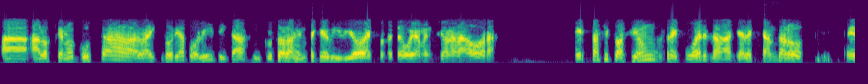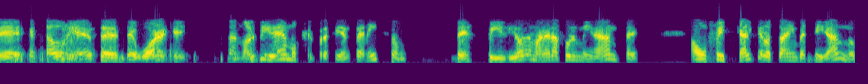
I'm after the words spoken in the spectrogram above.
a, los que nos gusta la historia política, incluso a la gente que vivió esto que te voy a mencionar ahora, esta situación recuerda aquel escándalo eh, estadounidense de Watergate. No olvidemos que el presidente Nixon despidió de manera fulminante a un fiscal que lo estaba investigando.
